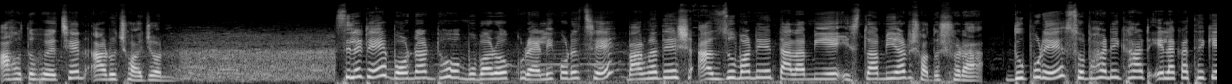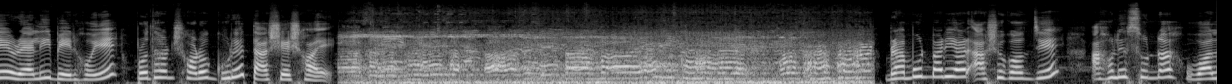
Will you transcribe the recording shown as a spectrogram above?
আহত হয়েছেন আরও ছয়জন। সিলেটে বর্ণাঢ্য মুবারক র্যালি করেছে বাংলাদেশ আঞ্জুমানে তালামিয়ে ইসলামিয়ার সদস্যরা। দুপুরে সোভানীঘাট এলাকা থেকে র্যালি বের হয়ে প্রধান সড়ক ঘুরে তা শেষ হয়। ব্রাহ্মণবাড়িয়ার আশুগঞ্জে আহলে সুন্নাহ ওয়াল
